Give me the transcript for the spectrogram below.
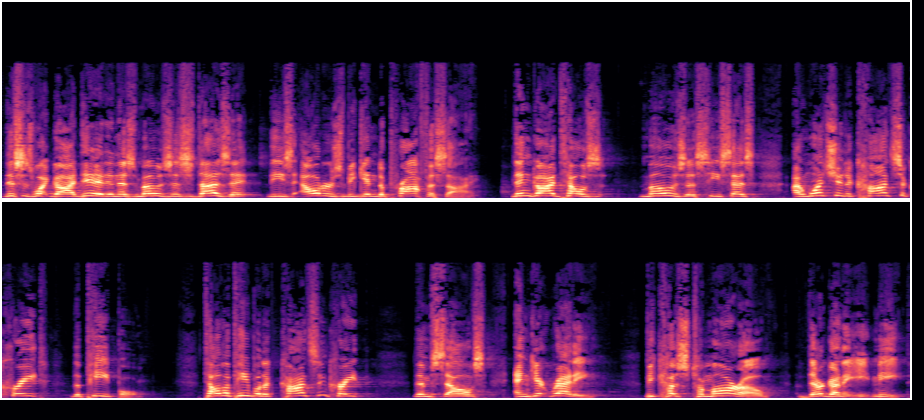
This is what God did. And as Moses does it, these elders begin to prophesy. Then God tells Moses, He says, I want you to consecrate the people. Tell the people to consecrate themselves and get ready because tomorrow they're going to eat meat.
